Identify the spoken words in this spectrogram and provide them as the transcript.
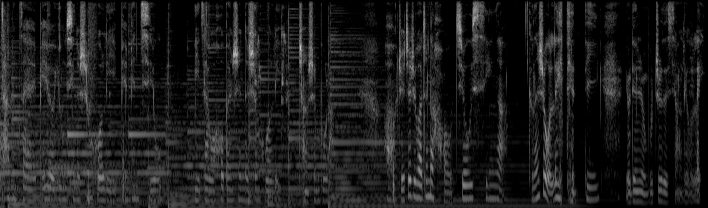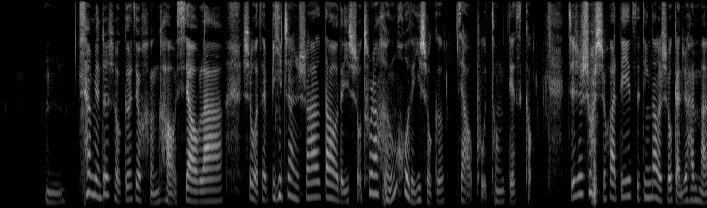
他们在别有用心的生活里翩翩起舞，你在我后半生的生活里长生不老。哦，我觉得这句话真的好揪心啊！可能是我泪点低，有点忍不住的想流泪。嗯，下面这首歌就很好笑啦，是我在 B 站刷到的一首突然很火的一首歌，叫《普通 Disco》。其实说实话，第一次听到的时候感觉还蛮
